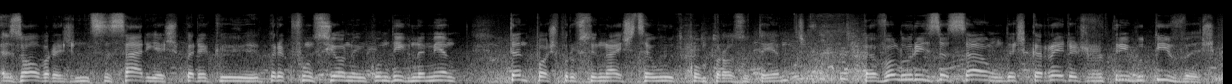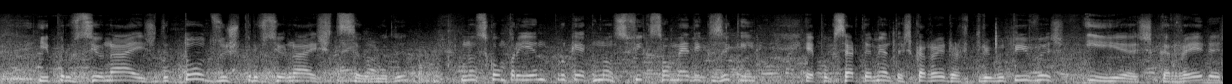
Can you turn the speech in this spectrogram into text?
as obras necessárias para que, para que funcionem condignamente, tanto para os profissionais de saúde como para os utentes, a valorização das carreiras retributivas e profissionais de todos os profissionais de saúde, não se compreende porque é que não se fixam médicos aqui. É porque certamente as carreiras retributivas e as carreiras,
